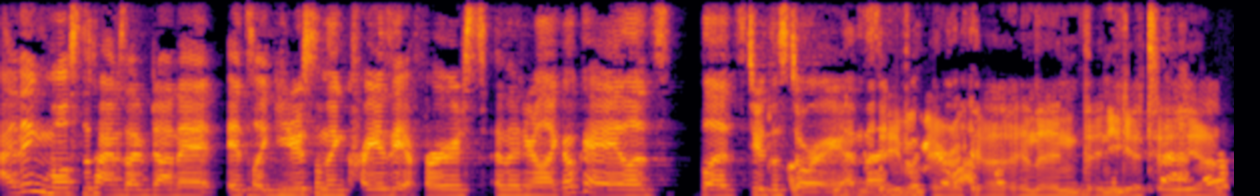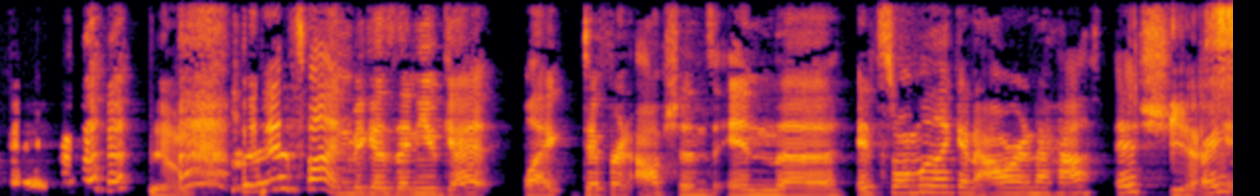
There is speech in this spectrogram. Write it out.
I think most of the times I've done it, it's like you do something crazy at first, and then you're like, okay, let's let's do the story, and then save America, and then then you get to yeah, yeah. But it's fun because then you get like different options in the. It's normally like an hour and a half ish. Yes, right?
